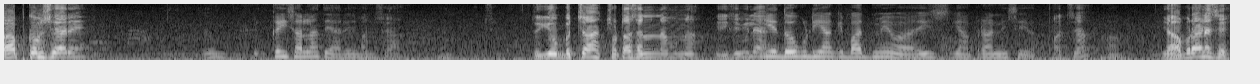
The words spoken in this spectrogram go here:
आप कब से आ रहे हैं? कई साल से आ रहे हैं। अच्छा। तो ये बच्चा छोटा सा नमूना यहीं से मिला है? ये दो गुड़िया के बाद में हुआ है इस यहाँ पुराने से होता अच्छा? हाँ। यहाँ पर आने से?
